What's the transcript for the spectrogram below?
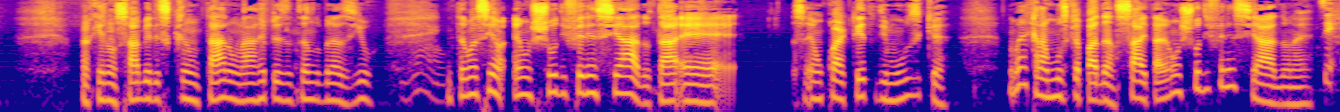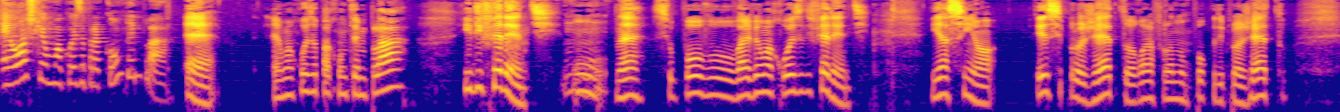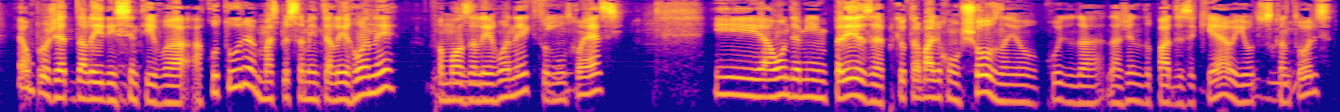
Para quem não sabe, eles cantaram lá representando o Brasil. Uau. Então, assim, ó, é um show diferenciado, tá? É, é um quarteto de música não é aquela música para dançar e tal, é um show diferenciado, né? Sim, eu acho que é uma coisa para contemplar. É, é uma coisa para contemplar e diferente, uhum. um, né? Se o povo vai ver uma coisa diferente. E assim, ó, esse projeto, agora falando um pouco de projeto, é um projeto da Lei de Incentivo à, à Cultura, mais precisamente a Lei Rouanet, famosa uhum. Lei Rouanet, que todo Sim. mundo conhece e aonde a minha empresa, porque eu trabalho com shows, né, eu cuido da, da agenda do Padre Ezequiel e outros uhum. cantores,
